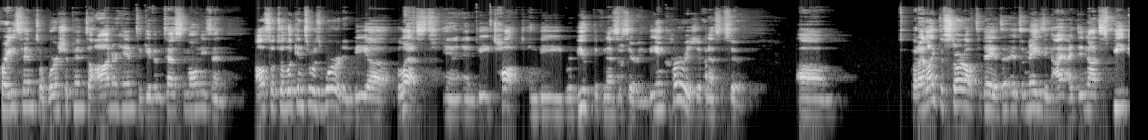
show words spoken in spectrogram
praise Him, to worship Him, to honor Him, to give Him testimonies, and also to look into His Word and be uh, blessed and, and, be taught and be rebuked if necessary and be encouraged if necessary. Um, but I'd like to start off today. It's, it's amazing. I, I did not speak,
